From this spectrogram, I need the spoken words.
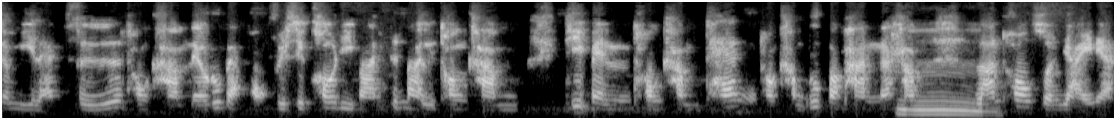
จะมีแรงซื้อทองคำในรูปแบบของ physical demand ขึ้นมาหรือทองคำที่เป็นทองคำแท่งทองคำรูปพรรณนะครับอืมร้านทองส่วนใหญ่เนี่ย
